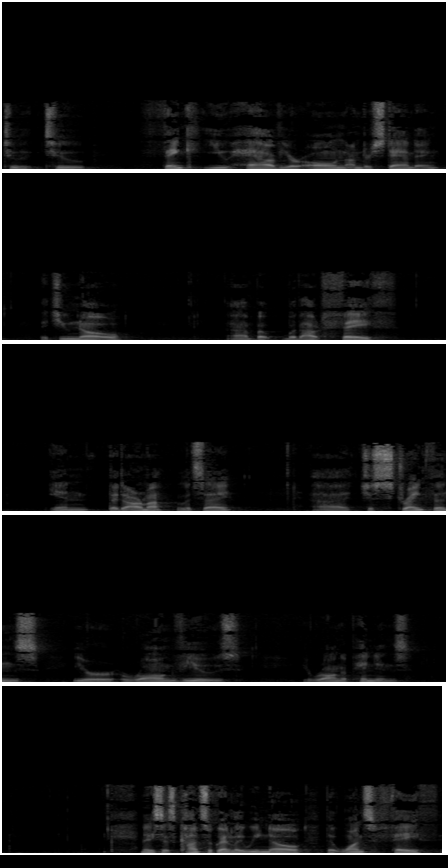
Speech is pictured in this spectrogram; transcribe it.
to, to think you have your own understanding, that you know, uh, but without faith in the Dharma, let's say, uh, just strengthens your wrong views, your wrong opinions. And then he says, consequently, we know that once faith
